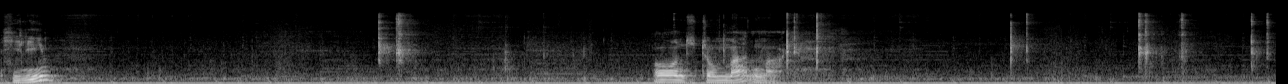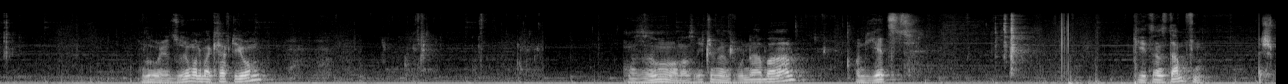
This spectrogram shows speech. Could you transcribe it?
Chili. Und Tomatenmark. So, jetzt rühren wir mal kräftig um. So, das riecht schon ganz wunderbar. Und jetzt geht es ans Dampfen. Jetzt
